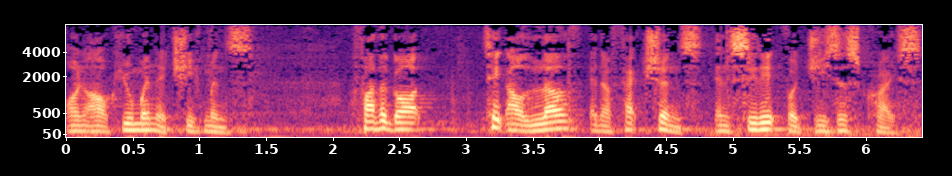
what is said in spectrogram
on our human achievements. Father God, take our love and affections and seal it for Jesus Christ.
